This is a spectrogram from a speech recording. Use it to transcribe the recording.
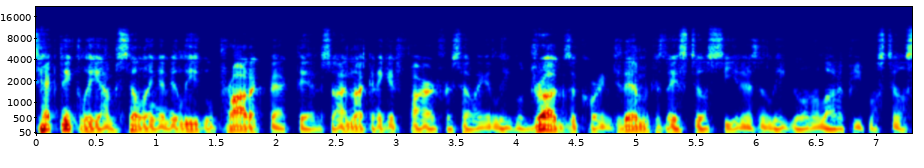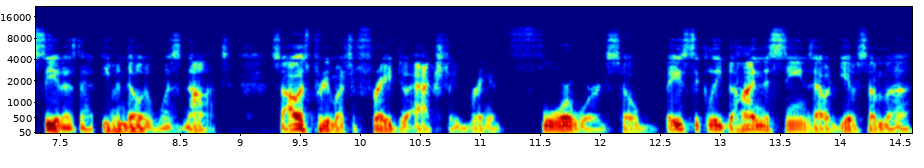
technically, I'm selling an illegal product back then, so I'm not going to get fired for selling illegal drugs, according to them, because they still see it as illegal, and a lot of people still see it as that, even though it was not. So I was pretty much afraid to actually bring it forward. So basically, behind the scenes, I would give some uh,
